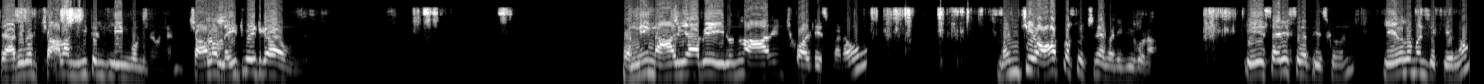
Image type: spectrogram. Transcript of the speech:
శారీ కూడా చాలా నీట్ అండ్ క్లీన్గా ఉంది చాలా లైట్ వెయిట్గా ఉంది. అన్ని నాలుగు యాభై ఐదు వందలు ఆరెంజ్ క్వాలిటీస్ మేడం. మంచి ఆఫర్స్ వచ్చినాయి మేడం ఇవి కూడా. ఏ సారీస్ తీసుకోండి. కేవలం అంటే కేవలం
